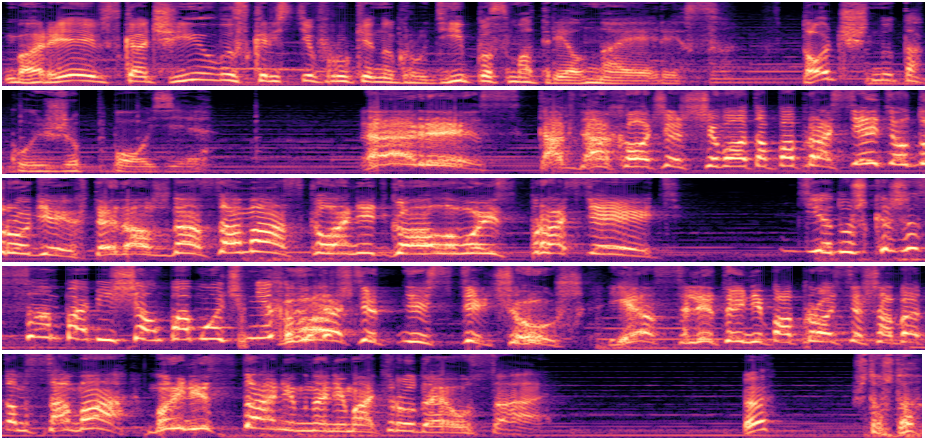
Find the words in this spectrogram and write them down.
Борей вскочил и, скрестив руки на груди, посмотрел на Эрис. В точно такой же позе. Эрис, когда хочешь чего-то попросить у других, ты должна сама склонить голову и спросить! Дедушка же сам пообещал помочь мне... Хватит нести чушь! Если ты не попросишь об этом сама, мы не станем нанимать Рудеуса! А? Что-что?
